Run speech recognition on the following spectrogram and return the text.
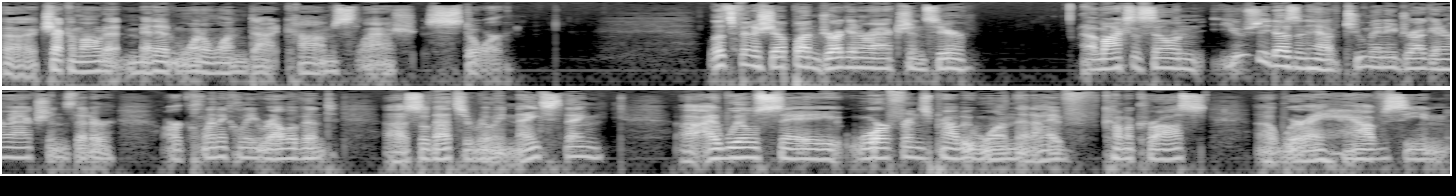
uh, check them out at meded101.com/store. Let's finish up on drug interactions here. Amoxicillin usually doesn't have too many drug interactions that are, are clinically relevant, uh, so that's a really nice thing. Uh, I will say warfarin's probably one that I've come across uh, where I have seen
